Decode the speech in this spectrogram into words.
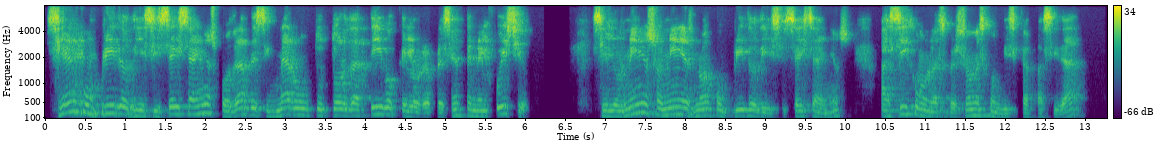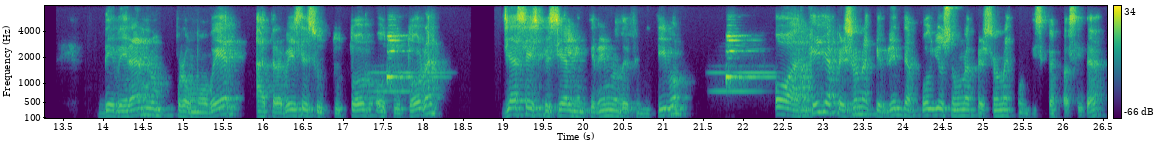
Si han cumplido 16 años, podrán designar un tutor dativo que lo represente en el juicio. Si los niños o niñas no han cumplido 16 años, así como las personas con discapacidad, deberán promover a través de su tutor o tutora ya sea especial, interino definitivo, o aquella persona que brinde apoyos a una persona con discapacidad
